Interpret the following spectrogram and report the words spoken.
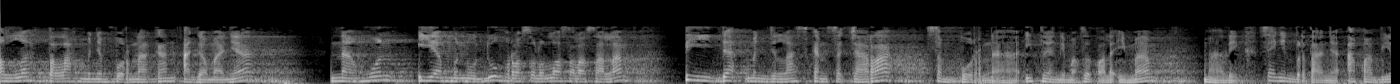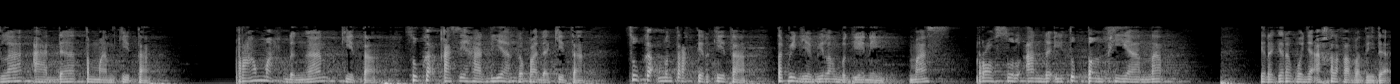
Allah telah menyempurnakan agamanya namun ia menuduh Rasulullah SAW tidak menjelaskan secara sempurna. Itu yang dimaksud oleh Imam Malik. Saya ingin bertanya, apabila ada teman kita ramah dengan kita, suka kasih hadiah kepada kita, suka mentraktir kita, tapi dia bilang begini, "Mas, Rasul Anda itu pengkhianat." Kira-kira punya akhlak apa tidak?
